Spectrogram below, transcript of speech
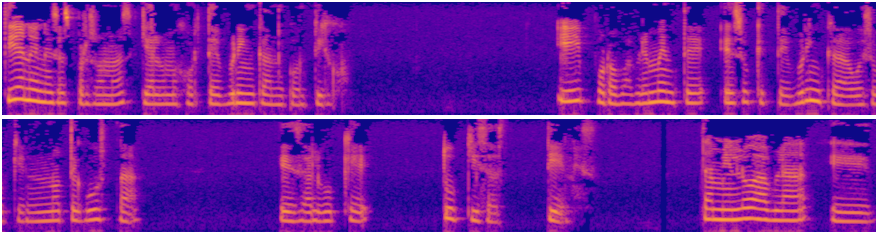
tienen esas personas que a lo mejor te brincan contigo. Y probablemente eso que te brinca o eso que no te gusta es algo que tú quizás tienes. También lo habla eh,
